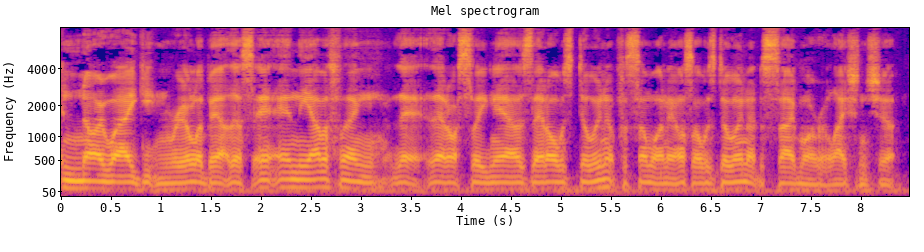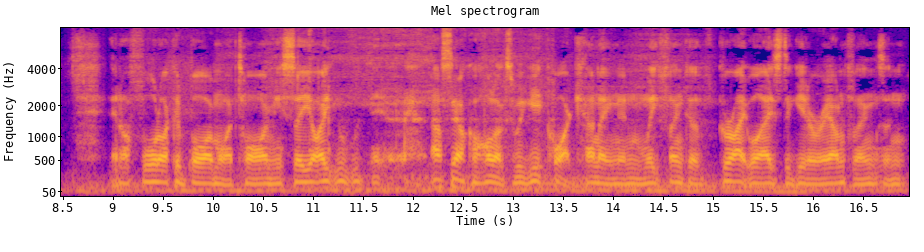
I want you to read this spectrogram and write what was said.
in no way getting real about this. And, and, the other thing that, that I see now is that I was doing it for someone else. I was doing it to save my relationship. And I thought I could buy my time. You see, I, us alcoholics, we get quite cunning and we think of great ways to get around things and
